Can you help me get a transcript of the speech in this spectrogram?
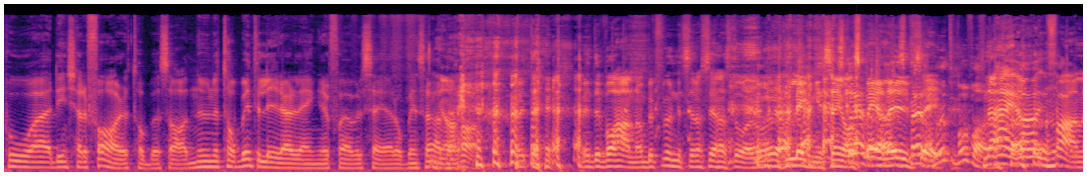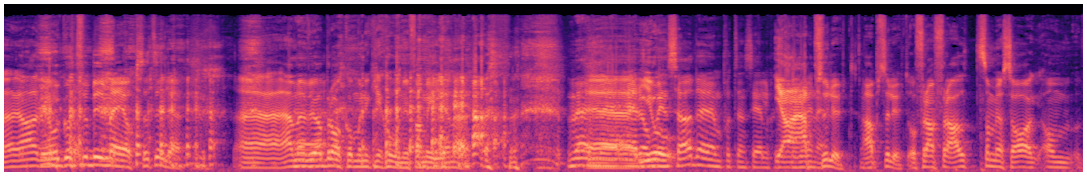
på din kära far Tobbe sa, nu när Tobbe inte lirar längre får jag väl säga Robin Söder. Ja, jag vet inte, jag vet inte var han har befunnit sig de senaste åren. Det var länge sedan jag spelade i sig. inte fortfarande? Nej, ja, fan. Ja, det har gått förbi mig också tydligen. Uh, ja, men vi har bra kommunikation i familjen här. Men Eh, eh, är Robin jo. Söder en potentiell Ja, absolut. Absolut. Och framförallt, som jag sa, om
